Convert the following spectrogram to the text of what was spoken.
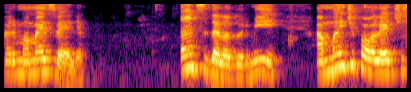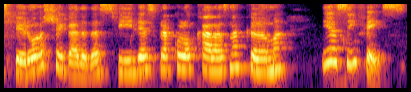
a irmã mais velha. Antes dela dormir, a mãe de Paulette esperou a chegada das filhas para colocá-las na cama e assim fez.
